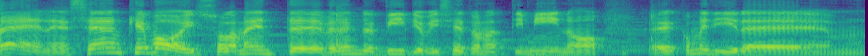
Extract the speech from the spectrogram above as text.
Bene, se anche voi solamente vedendo il video vi siete un attimino, eh, come dire...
